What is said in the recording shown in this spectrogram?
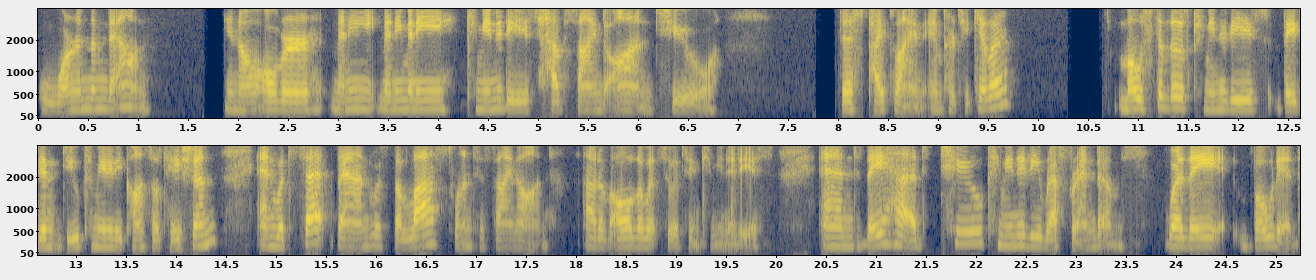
worn them down. You know, over many, many, many communities have signed on to this pipeline in particular most of those communities they didn't do community consultation and Wet'suwet'en band was the last one to sign on out of all the Wet'suwet'en communities and they had two community referendums where they voted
